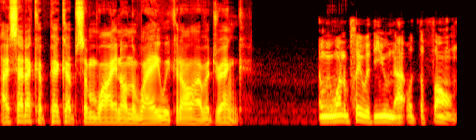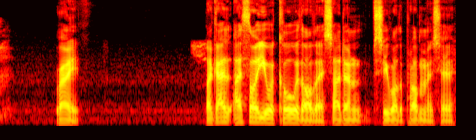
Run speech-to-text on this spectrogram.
I said I could pick up some wine on the way. We could all have a drink. And we want to play with you, not with the phone. Right. Like, I, I thought you were cool with all this. I don't see what the problem is here.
